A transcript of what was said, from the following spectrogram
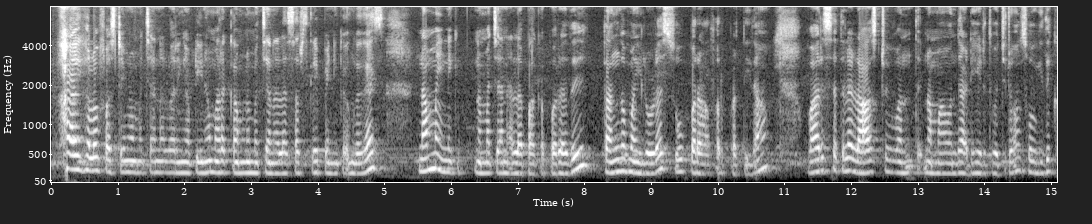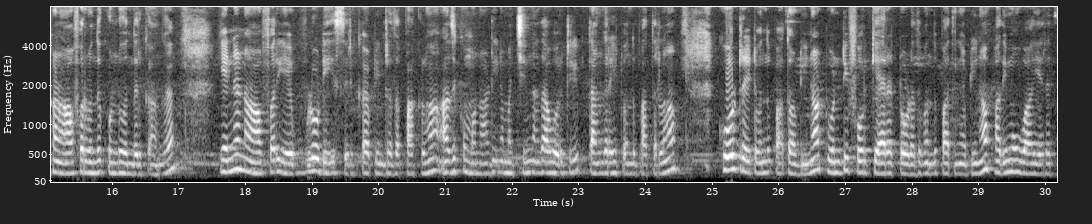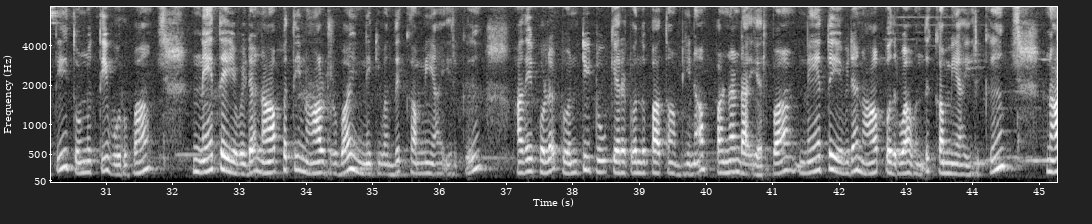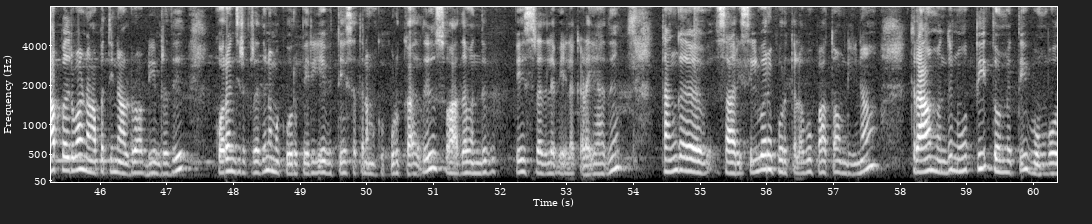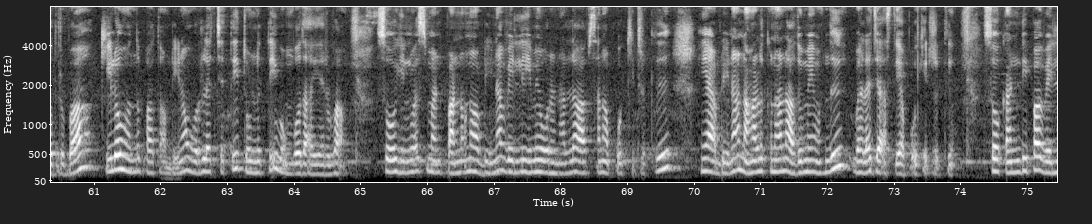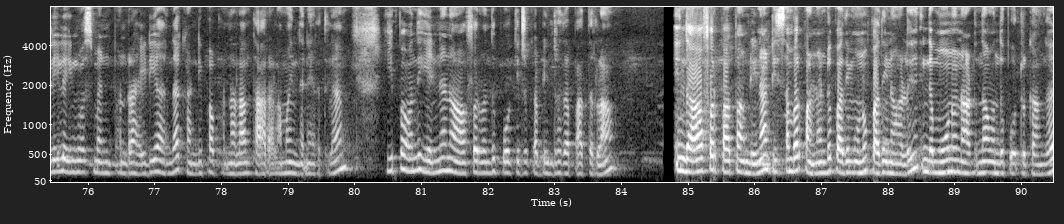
Hi hello first time நம்ம channel வரீங்க அப்படின்னா மறக்காமல் நம்ம சேனலை சப்ஸ்கிரைப் பண்ணிக்கோங்க கைஸ் நம்ம இன்றைக்கி நம்ம சேனலில் பார்க்க போகிறது தங்க மயிலோட சூப்பர் ஆஃபர் பற்றி தான் வருஷத்தில் லாஸ்ட்டு வந்து நம்ம வந்து அடி எடுத்து வச்சிட்டோம். ஸோ இதுக்கான ஆஃபர் வந்து கொண்டு வந்திருக்காங்க. என்னென்ன ஆஃபர் எவ்வளோ டேஸ் இருக்குது அப்படின்றத பார்க்கலாம். அதுக்கு முன்னாடி நம்ம சின்னதாக ஒரு கிளிப் தங்க ரேட் வந்து பார்த்துடலாம் கோல்ட் ரேட் வந்து பார்த்தோம் அப்படின்னா டுவெண்ட்டி ஃபோர் கேரட்டோடது வந்து பார்த்திங்க அப்படின்னா பதிமூவாயிரத்தி தொண்ணூற்றி ஒரு ரூபா நேத்தையை விட நாற்பத்தி நாலு ரூபாய் இன்றைக்கி வந்து கம்மியாகிருக்கு அதே போல் டுவெண்ட்டி டூ கேரட் வந்து பார்த்தோம் அப்படின்னா பன்னெண்டாயிரரூபா நேற்றைய விட நாற்பது ரூபா வந்து கம்மியாகிருக்கு நாற்பது ரூபா நாற்பத்தி நாலு ரூபா அப்படின்றது குறைஞ்சிருக்கிறது. நமக்கு ஒரு பெரிய வித்தியாசத்தை நமக்கு கொடுக்காது. ஸோ அதை வந்து பேசுகிறதுல வேலை கிடையாது. தங்க சாரி சில்வரை பொறுத்தளவு பார்த்தோம் அப்படின்னா கிராம் வந்து நூற்றி தொண்ணூற்றி ஒம்பது ரூபா கிலோ வந்து பார்த்தோம் அப்படின்னா ஒரு லட்சத்தி தொண்ணூற்றி ஒம்பதாயிரம் ரூபா. ஸோ இன்வெஸ்ட்மெண்ட் பண்ணணும் அப்படின்னா வெள்ளியுமே ஒரு நல்ல ஆப்ஷனாக போய்கிட்டுருக்கு ஏன் அப்படின்னா நாளுக்கு நாள் அதுவுமே வந்து விலை ஜாஸ்தியாக போய்கிட்டுருக்கு ஸோ கண்டிப்பாக வெள்ளியில் இன்வெஸ்ட்மெண்ட் பண்ணுற ஐடியா இருந்தால் கண்டிப்பாக பண்ணலாம் தாராளமாக இந்த நேரத்தில். இப்போ வந்து என்னென்ன ஆஃபர் வந்து போய்கிட்டுருக்கு அப்படின்றத பார்த்துடலாம். இந்த ஆஃபர் பார்த்தோம் அப்படின்னா டிசம்பர் பன்னெண்டு பதிமூணு பதினாலு இந்த மூணு நாள் தான் வந்து போட்டிருக்காங்க.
